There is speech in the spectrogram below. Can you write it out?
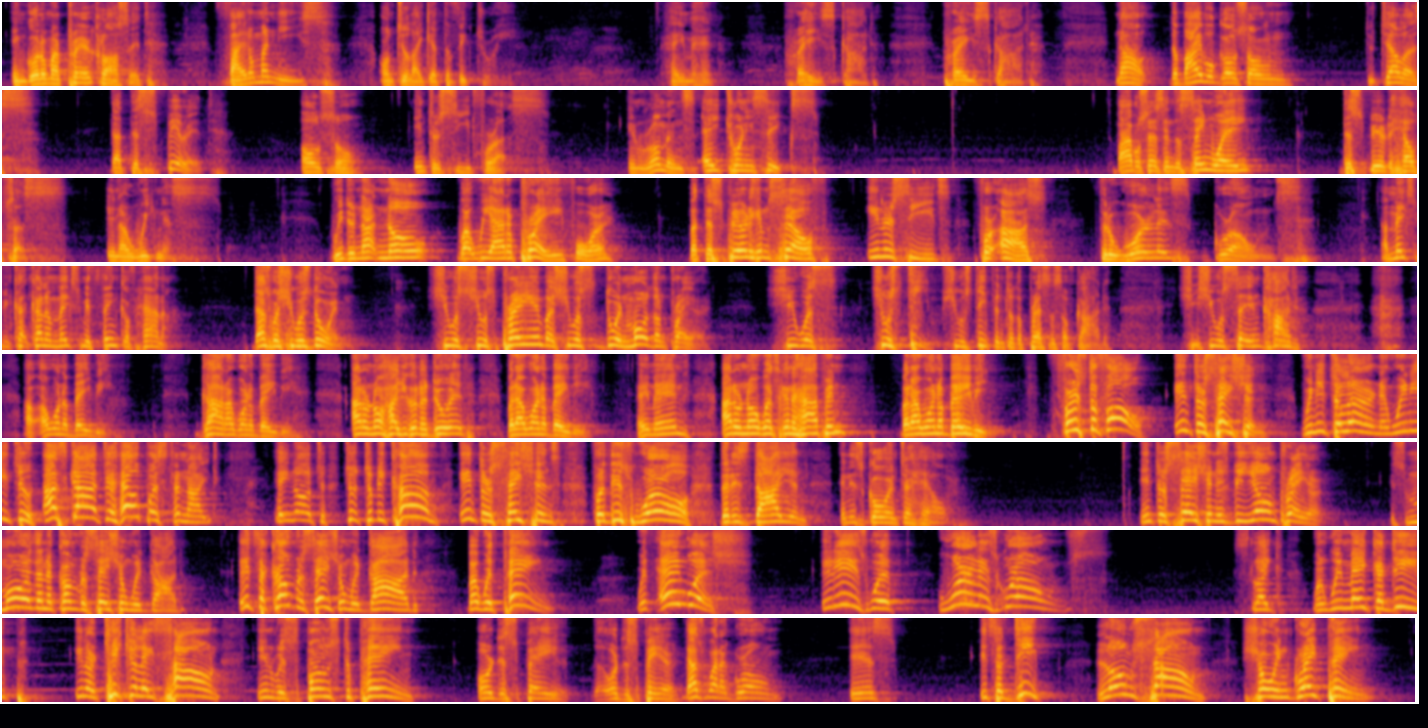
and go to my prayer closet, fight on my knees until I get the victory. Amen. Praise God. Praise God. Now, the Bible goes on to tell us that the Spirit also intercede for us. In Romans 8 26, Bible says, in the same way, the Spirit helps us in our weakness. We do not know what we ought to pray for, but the Spirit Himself intercedes for us through wordless groans. That makes me kind of makes me think of Hannah. That's what she was doing. She was she was praying, but she was doing more than prayer. She was she was deep. She was deep into the presence of God. She, she was saying, God, I, I want a baby. God, I want a baby. I don't know how you're going to do it, but I want a baby. Amen. I don't know what's going to happen, but I want a baby. First of all, intercession. We need to learn and we need to ask God to help us tonight. You know, to, to, to become intercessions for this world that is dying and is going to hell. Intercession is beyond prayer. It's more than a conversation with God. It's a conversation with God, but with pain, with anguish. It is with wordless groans. It's like when we make a deep, inarticulate sound in response to pain or despair or despair. That's what a groan is. It's a deep, long sound showing great pain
